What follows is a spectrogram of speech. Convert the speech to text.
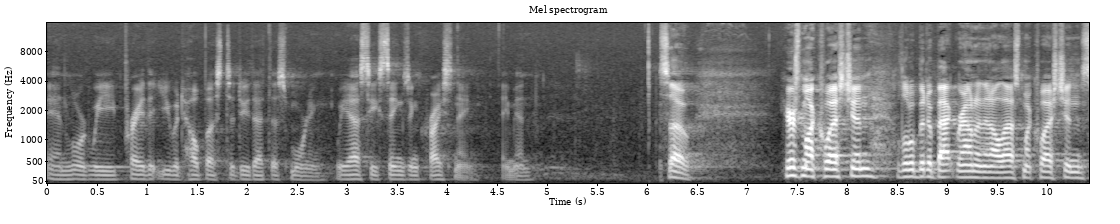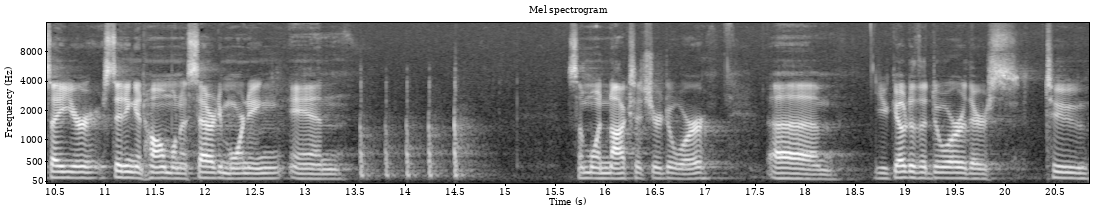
And Lord, we pray that you would help us to do that this morning. We ask these things in Christ's name. Amen. So, Here's my question a little bit of background, and then I'll ask my question. Say you're sitting at home on a Saturday morning and someone knocks at your door. Um, you go to the door, there's two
